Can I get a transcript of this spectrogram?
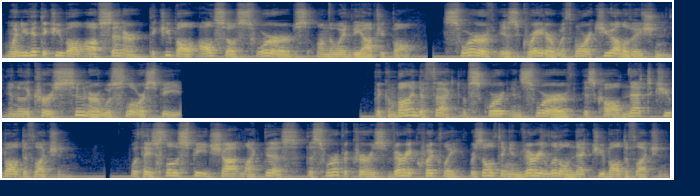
When you hit the cue ball off center, the cue ball also swerves on the way to the object ball. Swerve is greater with more cue elevation and it occurs sooner with slower speed. The combined effect of squirt and swerve is called net cue ball deflection. With a slow speed shot like this, the swerve occurs very quickly, resulting in very little net cue ball deflection.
